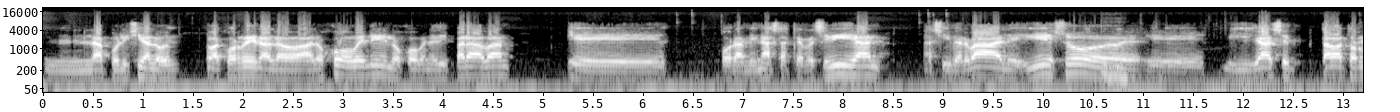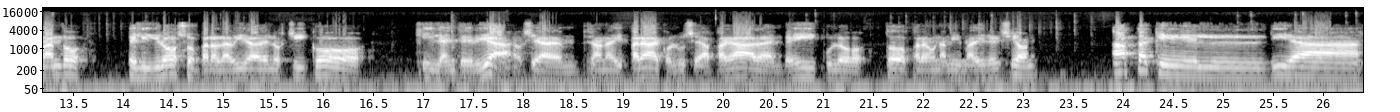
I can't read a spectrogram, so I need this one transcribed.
la policía los empezó a correr a, a, los jóvenes, los jóvenes disparaban. Eh, por amenazas que recibían, así verbales y eso, eh, y ya se estaba tornando peligroso para la vida de los chicos y la integridad, o sea, empezaron a disparar con luces apagadas en vehículos, todos para una misma dirección, hasta que el día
